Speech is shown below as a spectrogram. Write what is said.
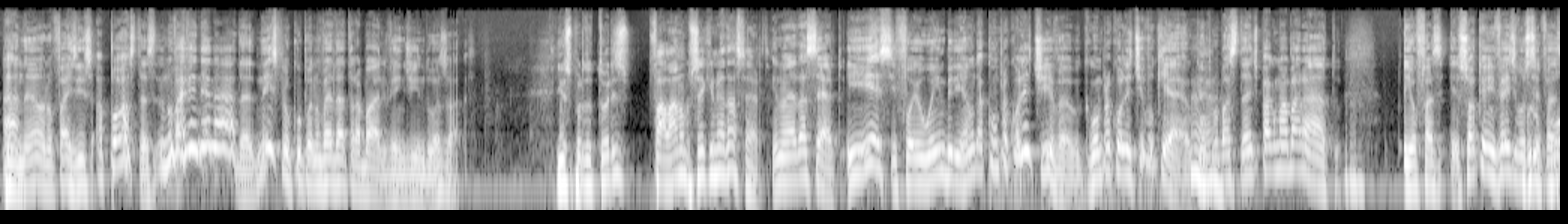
Ah, não, não faz isso. Aposta, não vai vender nada. Nem se preocupa, não vai dar trabalho. Vendi em duas horas. E os produtores falaram pra você que não ia dar certo. E não ia dar certo. E esse foi o embrião da compra coletiva. Compra coletiva o que é? Eu compro bastante e pago mais barato. Eu faz... Só que ao invés de você Groupon,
